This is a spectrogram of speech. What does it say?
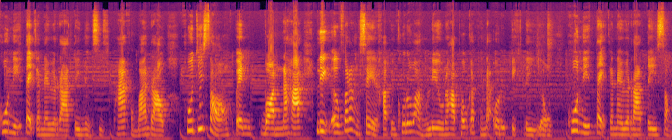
คู่นี้เตะกันในเวลาตีหนึ่งสี่สิบห้าของบ้านเรา คู่ที่ 2 เป็นบอลนะคะลีกเออฝรั่งเศสค่ะเป็นคู่ระหว่างลิวนะคะพบกับทางด้านโอลิมปิกลียง คู่นี้เตะกันในเวลาตีสอง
